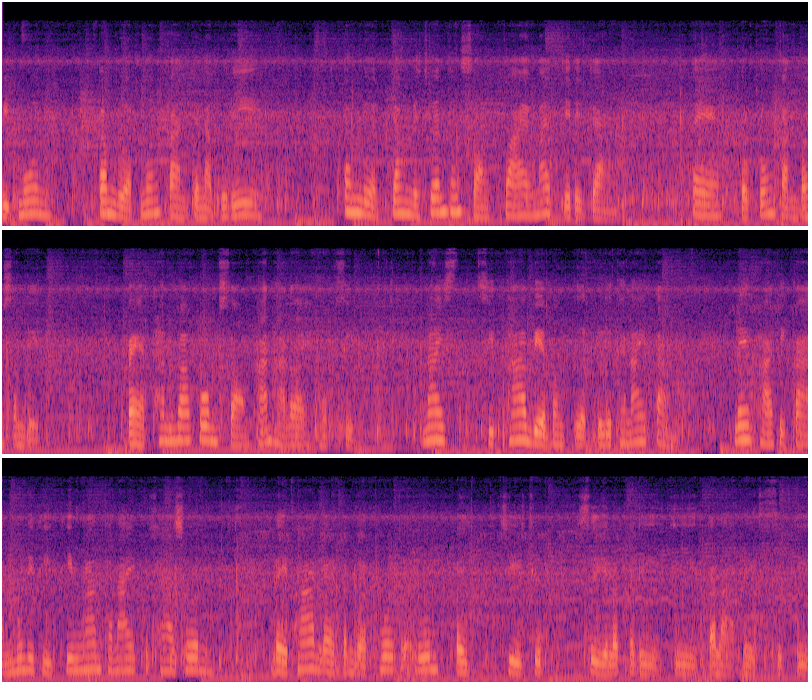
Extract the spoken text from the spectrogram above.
วิมุนตำรวจเมืองกาญจนบุรี ตำรวจจังได้เชิญทั้งสองฝ่ายมาเจรจา แต่ตกลงกันบ่สำเร็จ8ธันว่าคม2560 นายสิทธาเบียบังเกิดหรือทนายตั้มเลขาธิการมูลนิธิทีมงานทนายประชาชน ได้พาลอยตำรวจโทษจะรุ่นไปฉีดชุดสี่ลอตเตอรี่ที่ตลาดเด็กสิตี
